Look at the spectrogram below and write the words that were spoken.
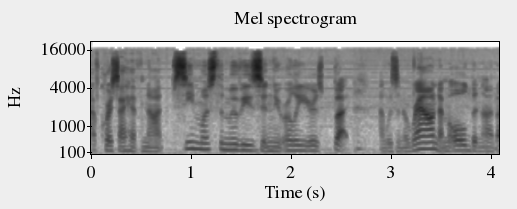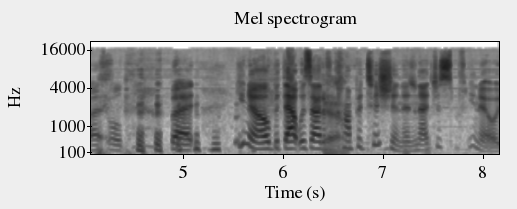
Of course, I have not seen most of the movies in the early years, but I wasn't around. I'm old, but not old. but you know, but that was out of competition, and that just you know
